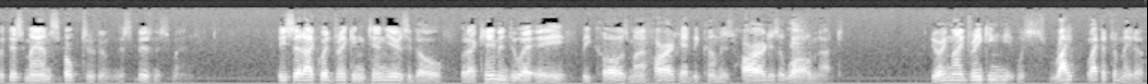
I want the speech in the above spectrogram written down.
But this man spoke to them, this businessman. He said, I quit drinking 10 years ago, but I came into AA because my heart had become as hard as a walnut. During my drinking, it was ripe like a tomato.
